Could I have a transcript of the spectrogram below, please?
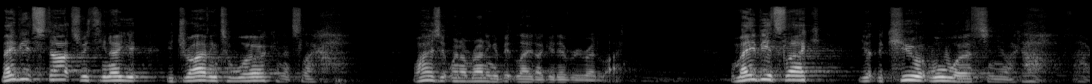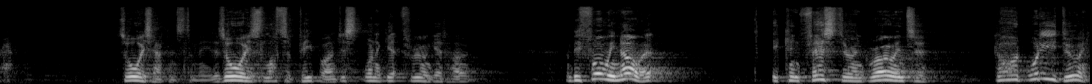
Maybe it starts with, you know, you, are driving to work and it's like, oh, why is it when I'm running a bit late I get every red light? Or maybe it's like you're at the queue at Woolworths and you're like, ah, oh, far out. This always happens to me. There's always lots of people. I just want to get through and get home. And before we know it, it can fester and grow into, God, what are you doing?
